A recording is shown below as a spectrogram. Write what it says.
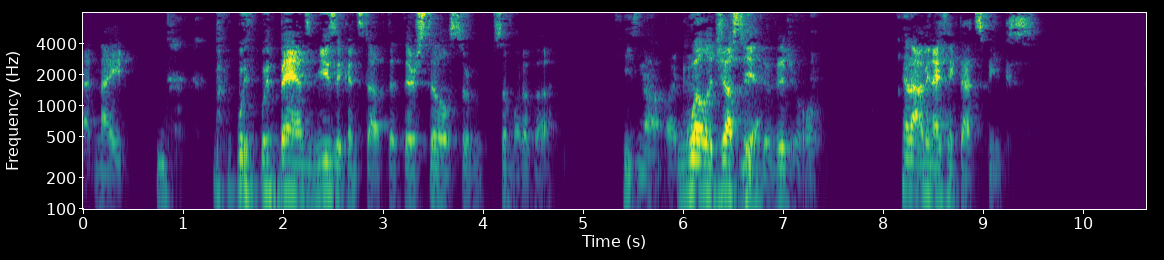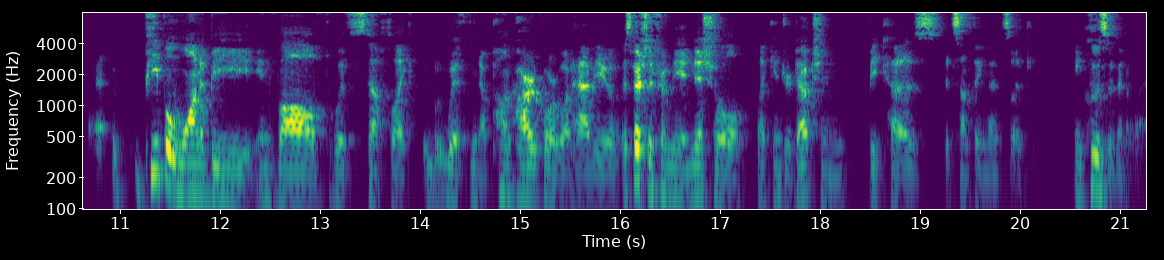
at night with with bands and music and stuff that they're still some, somewhat of a He's not like well-adjusted Yeah. individual and i mean i think that speaks people want to be involved with stuff like with you know punk hardcore what have you especially from the initial like introduction because it's something that's like inclusive in a way.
